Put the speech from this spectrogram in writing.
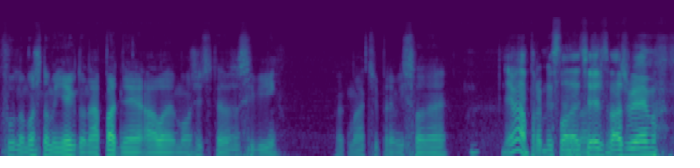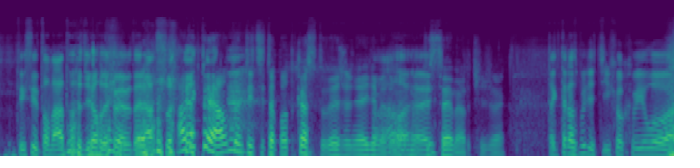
fú, no možno mi niekto napadne, ale môžete teraz asi vy, ak máte premyslené. Nemám premyslené, Nemáš. tiež zvažujem. Ty si to nadhodil, neviem teraz. Ale tak to je autenticita podcastu, vieš, že nejdeme do scénar, čiže... tak teraz bude ticho chvíľu a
